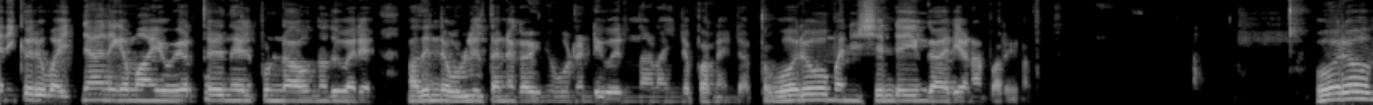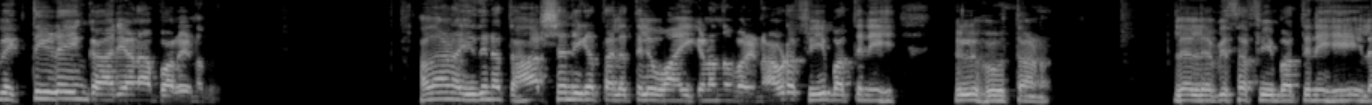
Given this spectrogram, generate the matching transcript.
എനിക്കൊരു വൈജ്ഞാനികമായ ഉയർത്തെഴുന്നേൽപ്പുണ്ടാവുന്നത് വരെ അതിന്റെ ഉള്ളിൽ തന്നെ കഴിഞ്ഞുകൂടേണ്ടി വരുന്നതാണ് അതിന്റെ പറഞ്ഞതിന്റെ അർത്ഥം. ഓരോ മനുഷ്യന്റെയും കാര്യമാണ് പറയുന്നത്. ഓരോ വ്യക്തിയുടെയും കാര്യമാണ് ആ പറയണത് അതാണ് ഇതിനെ ദാർശനിക തലത്തിൽ വായിക്കണം എന്ന് പറയുന്നത്. അവിടെ ഫി ബത്തിനി ഹൂത്താണ്. ലബിസ ഫീ ബത്തിനിഹി ഇല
